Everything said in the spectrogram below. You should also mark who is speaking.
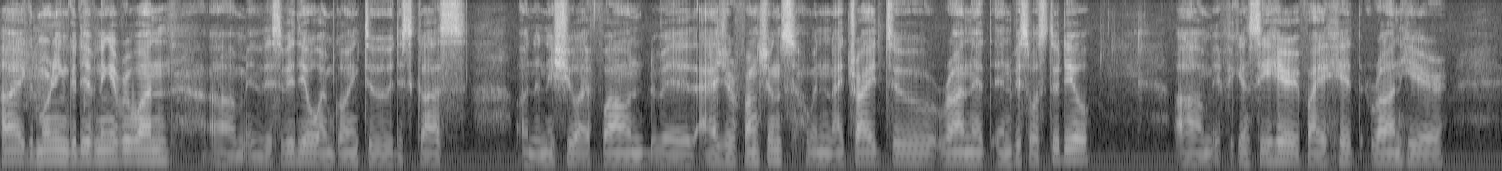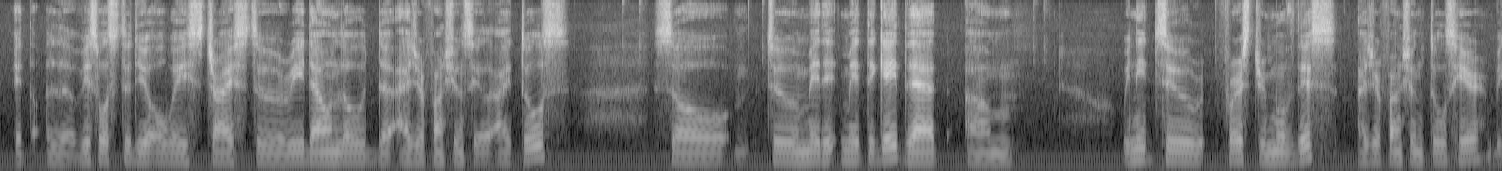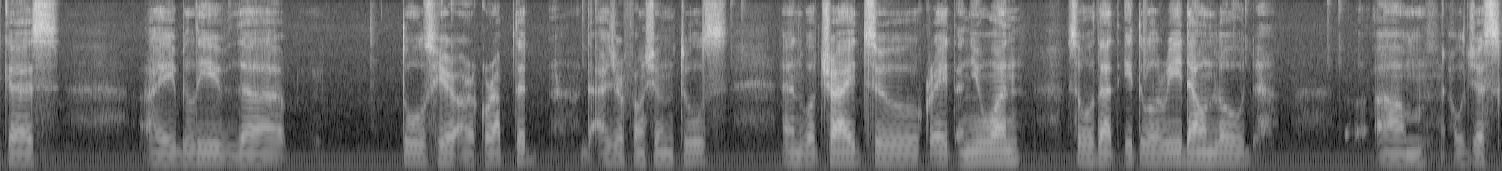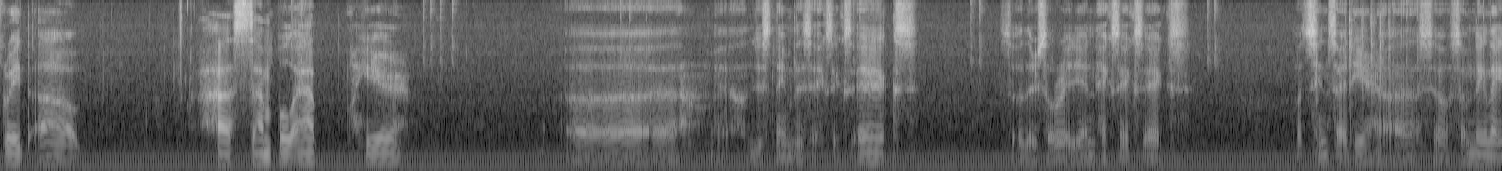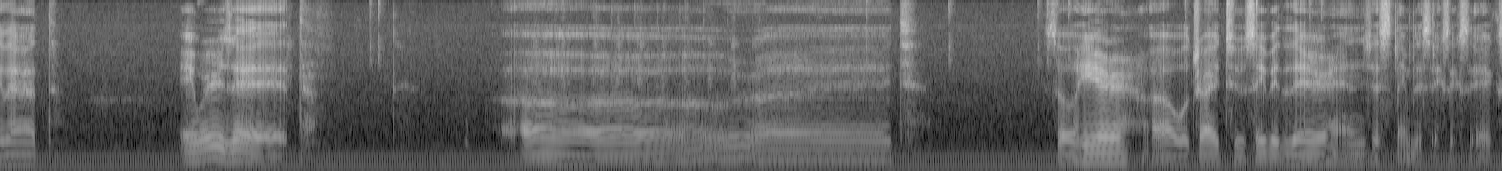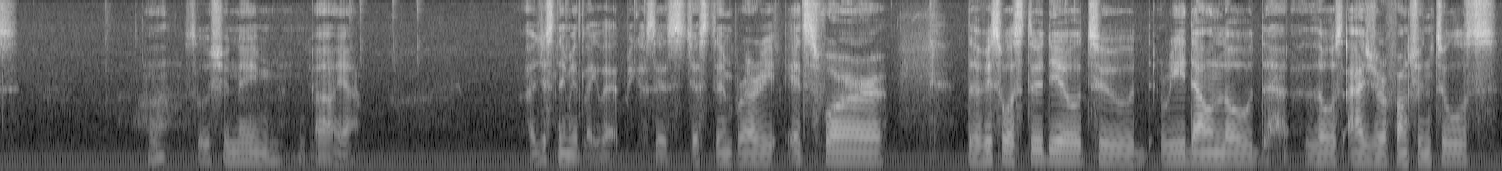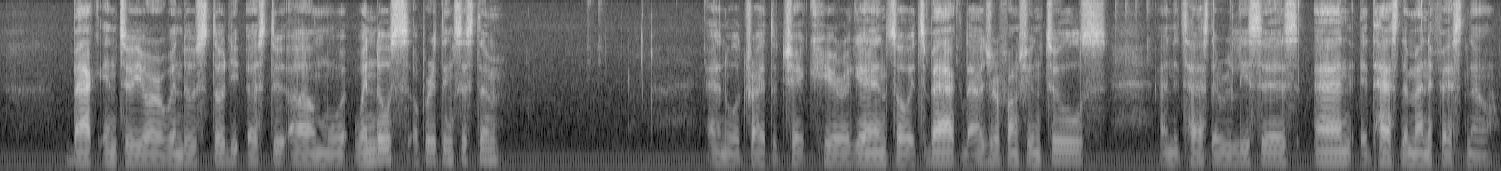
Speaker 1: Hi, good morning, good evening everyone. Um, in this video I'm going to discuss on an issue I found with Azure Functions when I tried to run it in Visual Studio. Um, if you can see here, if I hit run here, it the Visual Studio always tries to re-download the Azure Functions CLI tools. So to mitigate that, um, we need to first remove this Azure Function Tools here because I believe the tools here are corrupted the Azure Function Tools and we'll try to create a new one so that it will re-download. Um, I will just create a, a sample app here. Uh, I'll just name this XXX so there's already an XXX what's inside here uh, so something like that. Hey where is it? Alright. So here uh, we'll try to save it there and just name this xxx huh? Solution name? Uh, yeah. I just name it like that because it's just temporary. It's for the Visual Studio to re-download those Azure function tools back into your Windows Studio uh, stu um, Windows operating system. And we'll try to check here again. So it's back the Azure function tools and it has the releases and it has the manifest now.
